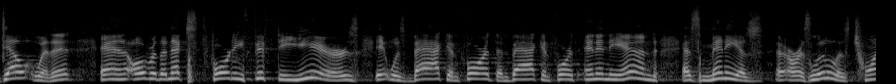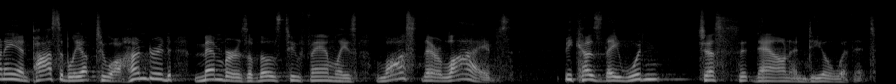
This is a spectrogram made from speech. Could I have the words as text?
dealt with it. And over the next 40, 50 years, it was back and forth and back and forth. And in the end, as many as, or as little as 20 and possibly up to 100 members of those two families lost their lives because they wouldn't just sit down and deal with it.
